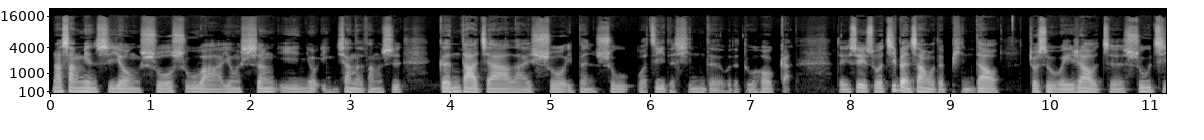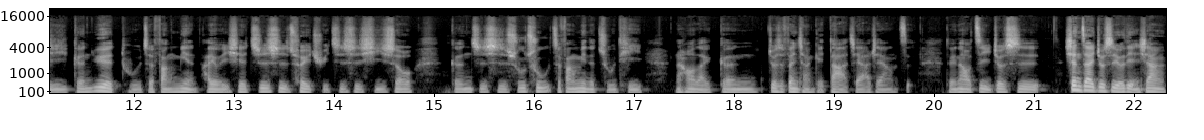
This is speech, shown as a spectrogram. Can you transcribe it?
那上面是用说书啊，用声音、用影像的方式跟大家来说一本书，我自己的心得、我的读后感。对，所以说基本上我的频道就是围绕着书籍跟阅读这方面，还有一些知识萃取、知识吸收跟知识输出这方面的主题，然后来跟就是分享给大家这样子。对，那我自己就是现在就是有点像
